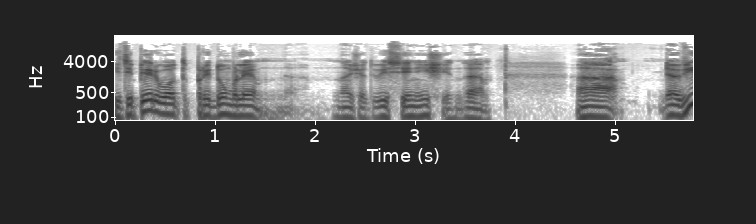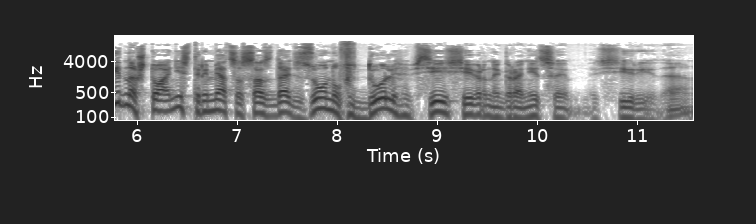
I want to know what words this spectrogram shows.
И теперь вот придумали, значит, весенний щит, да. А, Видно, что они стремятся создать зону вдоль всей северной границы Сирии, да,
